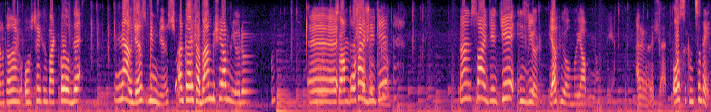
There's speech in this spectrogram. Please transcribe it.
Arkadaşlar 18 dakika oldu. Ne yapacağız bilmiyoruz. Arkadaşlar ben bir şey yapmıyorum. Ee, Sen boş sadece ben sadece izliyorum. Yapıyor mu yapmıyor mu diye. Arkadaşlar o sıkıntı değil.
